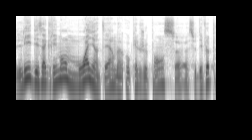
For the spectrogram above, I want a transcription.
Les désagréments moyen terme auxquels je pense euh, se développent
